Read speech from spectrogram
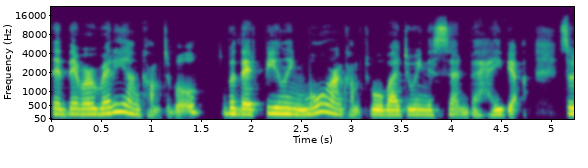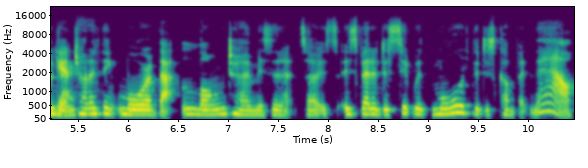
that they're already uncomfortable but they're feeling more uncomfortable by doing this certain behavior. So again, yeah. trying to think more of that long term, isn't it? So it's, it's better to sit with more of the discomfort now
